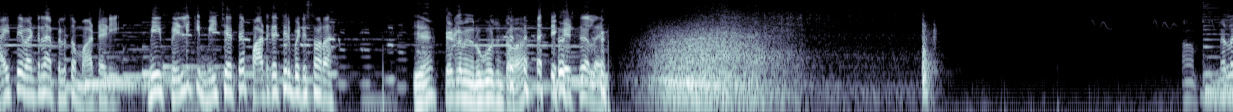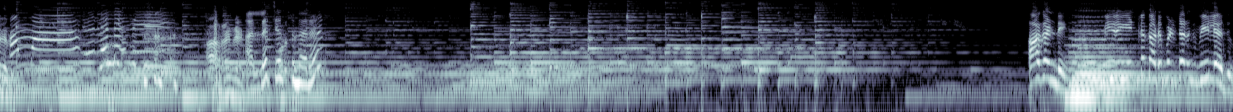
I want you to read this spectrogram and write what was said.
అయితే వెంటనే ఆ పిల్లతో మాట్లాడి మీ పెళ్ళికి మీ చేతే పాట కచేరి పెట్టిస్తారా. ఏ పేట్ల మీద నువ్వు కూర్చుంటావా? మెల్లగా చేస్తున్నారా? ఆగండి. మీరు ఇంట్లో కడుపెట్టడానికి వీలేదు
